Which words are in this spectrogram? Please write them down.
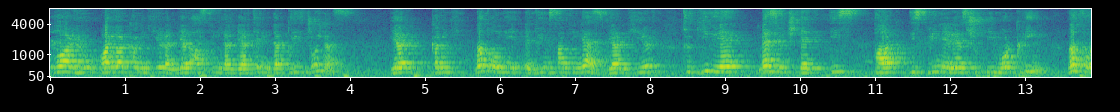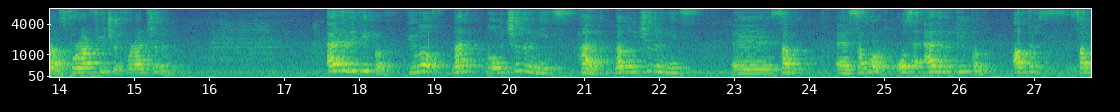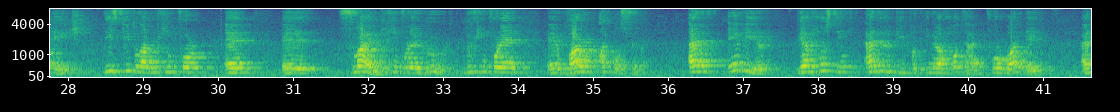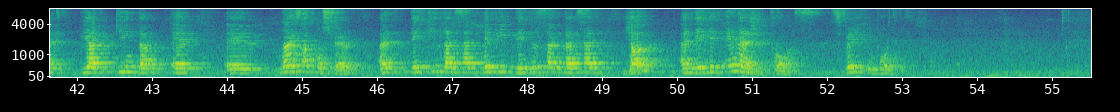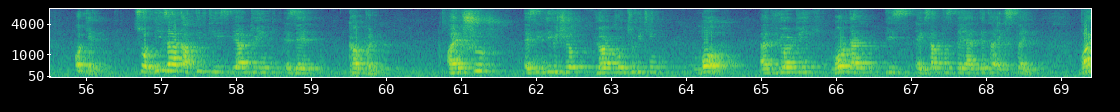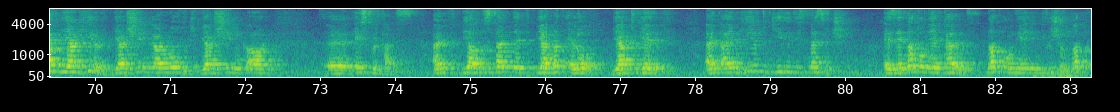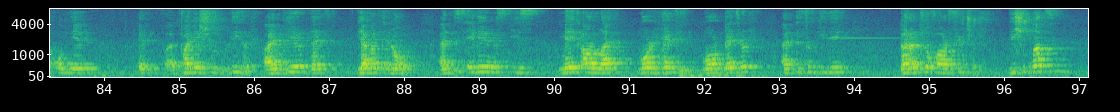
who are you, why you are coming here, and we are asking them, we are telling them, please join us. We are coming not only uh, doing something else, we are here to give you a message that this park, these green areas should be more clean. Not for us, for our future, for our children. Elderly people, you know, not only children needs help, not only children needs uh, some uh, support, also elderly people, after some age, these people are looking for a, a smile, looking for a hug, looking for a, a warm atmosphere. And every year, we are hosting elderly people in our hotel for one day, and we are giving them a, a nice atmosphere, and they feel themselves happy, they feel themselves young, and they get energy from us. It's very important. Okay, so these are the activities we are doing as a company. I am sure as an individual you are contributing more and you are doing more than these examples that, I explained. While we are here, we are sharing our knowledge, we are sharing our uh, expertise, and we understand that we are not alone, we are together. And I am here to give you this message as a, not only a parent, not only an individual, not only a, a financial leader. I am here that we are not alone. And this awareness is make our life more happy, more better, and it will be the guarantee of our future. We should not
